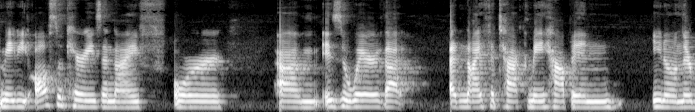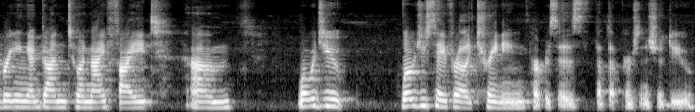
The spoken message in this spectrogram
maybe also carries a knife or um, is aware that a knife attack may happen, you know, and they're bringing a gun to a knife fight. Um, what would you what would you say for like training purposes that that person should do?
